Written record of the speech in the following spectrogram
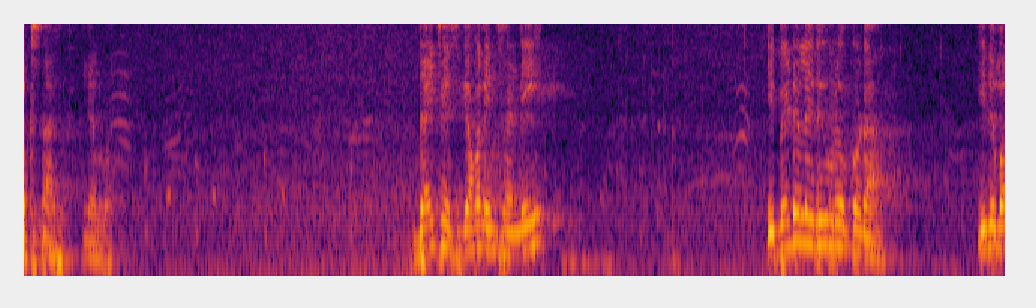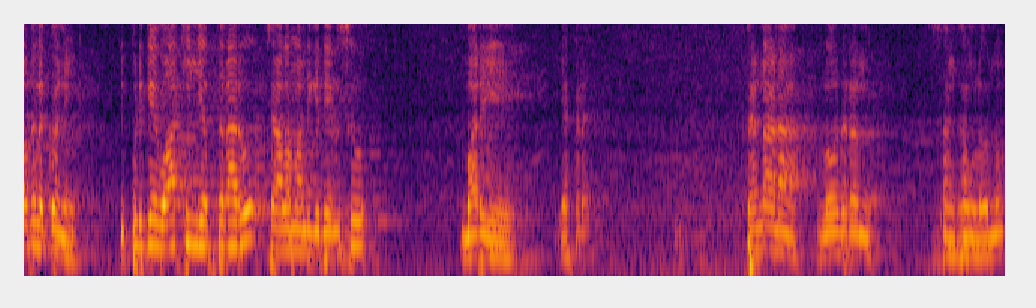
ఒకసారి నిల్వ దయచేసి గమనించండి. ఈ బిడ్డలు ఇరువురు కూడా. ఇది మొదలుకొని. ఇప్పటికే వాక్యం చెప్తున్నారు చాలామందికి తెలుసు. మరి ఎక్కడ? పెన్నాడ లోదరన్ సంఘంలోను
